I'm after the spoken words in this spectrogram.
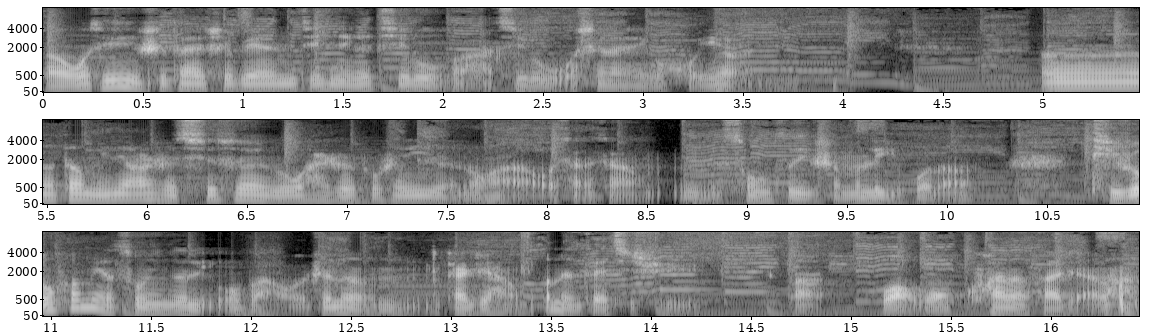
呃，我仅仅是在这边进行一个记录吧，记录我现在一个回忆而已。嗯，到明年二十七岁，如果还是独身一人的话，我想想，嗯，送自己什么礼物呢？体重方面送一个礼物吧。我真的，嗯，干这行不能再继续啊，往往宽了发展了。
